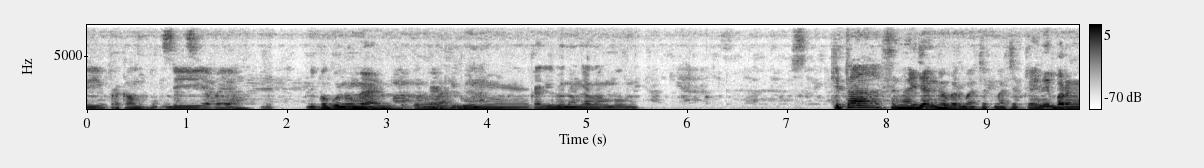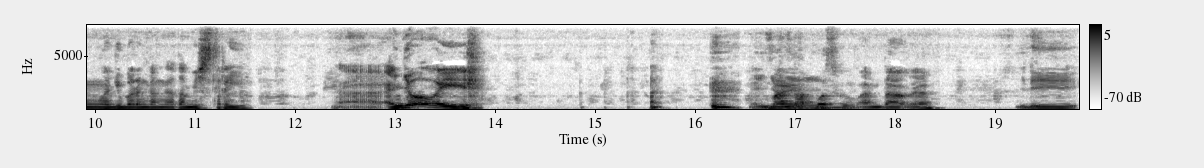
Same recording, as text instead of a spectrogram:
di perkampung di apa ya? Di pegunungan, Pegunungan. kaki gunung, kaki gunung Galunggung. Kita sengaja nggak bermacet-macet kayak ini bareng lagi bareng Kang Tata Misteri. Nah, enjoy. enjoy. Mantap, bosku. Mantap ya. Jadi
